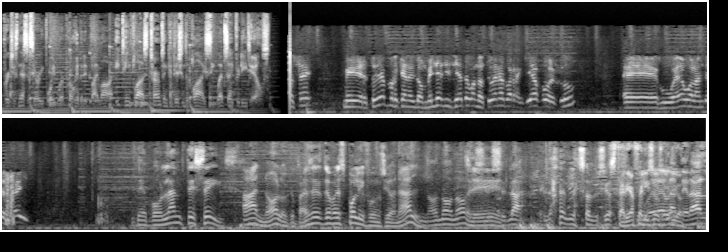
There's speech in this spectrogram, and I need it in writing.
No purchase necessary. Void where prohibited by law. 18 plus and conditions apply. See website for details. mi virtud es porque en el 2017 cuando estuve en el Barranquilla Fútbol Club eh, jugué de volante 6. De volante 6. Ah, no, lo que pasa es que este hombre es polifuncional. No, no, no, Sí. es la, es la- la solución. Estaría feliz Osorio. lateral,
